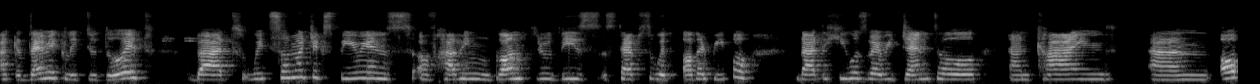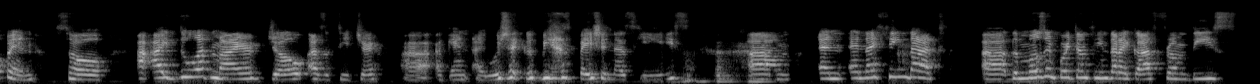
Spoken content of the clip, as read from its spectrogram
academically to do it, but with so much experience of having gone through these steps with other people, that he was very gentle and kind and open. So I, I do admire Joe as a teacher. Uh, again, I wish I could be as patient as he is. Um, and, and I think that uh, the most important thing that I got from this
